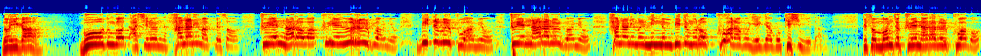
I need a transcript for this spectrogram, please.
너희가 모든 것 아시는 하나님 앞에서 그의 나라와 그의 의를 구하며 믿음을 구하며 그의 나라를 구하며 하나님을 믿는 믿음으로 구하라고 얘기하고 계십니다. 그래서 먼저 그의 나라를 구하고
